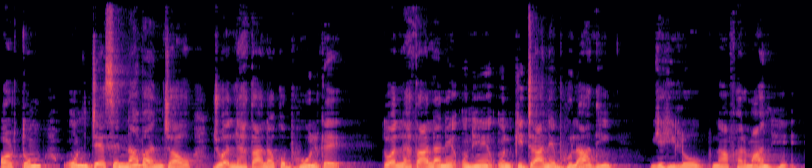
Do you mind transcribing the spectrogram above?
और तुम उन जैसे न बन जाओ जो अल्लाह ताला को भूल गए। तो अल्लाह ताला ने उन्हें उनकी जानें भुला दी। यही लोग नाफरमान हैं।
